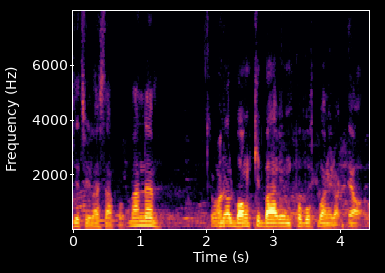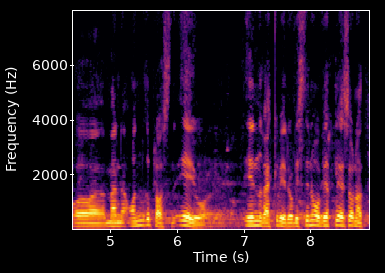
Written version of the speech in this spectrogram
det, tviler jeg sterkt på. Men Sogndal banket Bærum på bortebane i dag. Ja, og, men andreplassen er jo innen rekkevidde. og Hvis det nå virkelig er sånn at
